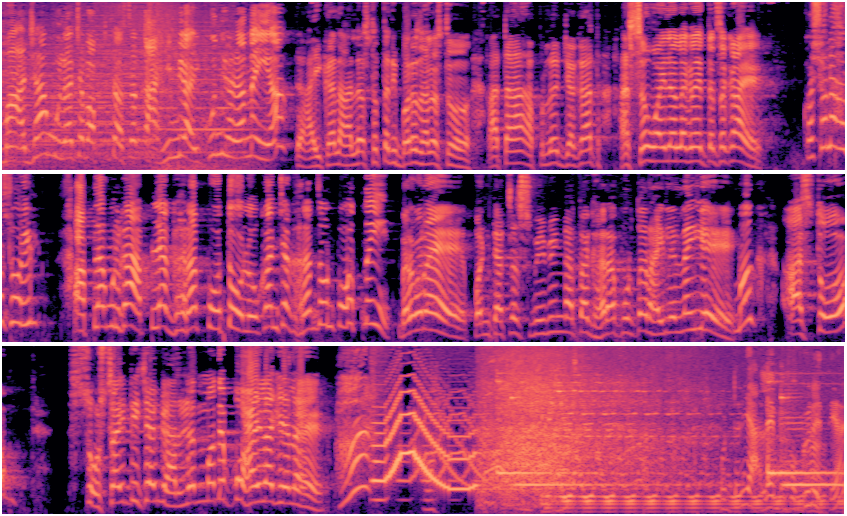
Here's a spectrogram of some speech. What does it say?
माझ्या मुलाच्या बाबतीत असं काही मी ऐकून घेणार नाही हा. ते ऐकायला आलं असतं तरी बरं झालं असतं. आता आपलं जगात असं व्हायला लागलंय त्याचं काय? कशाला हसू होईल आपला मुलगा आपल्या घरात पोहतो लोकांच्या घरात जाऊन पोहत नाही. बरोबर आहे पण त्याचं स्विमिंग आता घरापुरतं राहिलेलं नाहीये. मग? आज तो सोसायटीच्या गार्डनमध्ये पोहायला गेलाय. कोणतरी आलंय मी बघून येते हा.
